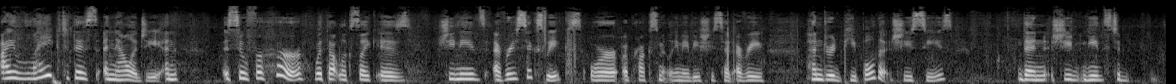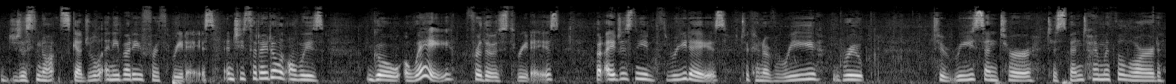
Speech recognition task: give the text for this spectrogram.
I liked this analogy. And so for her, what that looks like is she needs every six weeks, or approximately maybe she said every hundred people that she sees, then she needs to just not schedule anybody for three days. And she said, I don't always go away for those three days, but I just need three days to kind of regroup, to recenter, to spend time with the Lord,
